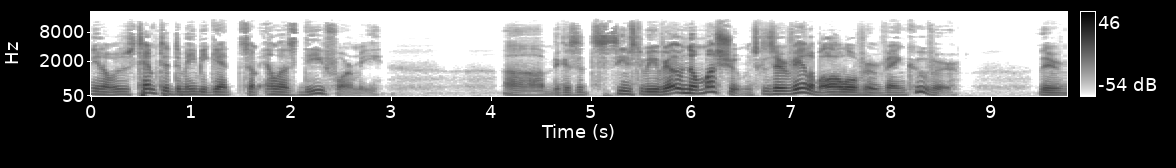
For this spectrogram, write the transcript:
you know, was tempted to maybe get some LSD for me. Uh, because it seems to be available. No, mushrooms, because they're available all over Vancouver. They're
